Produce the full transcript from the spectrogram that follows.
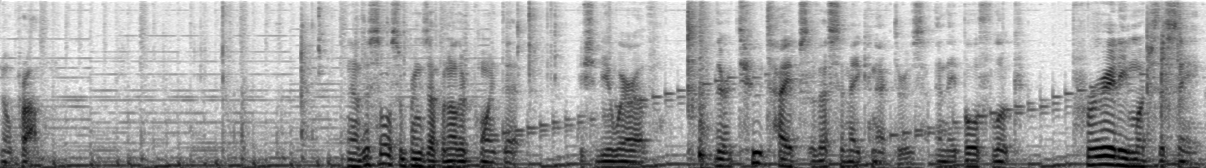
no problem. Now this also brings up another point that you should be aware of. There are two types of SMA connectors and they both look pretty much the same.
